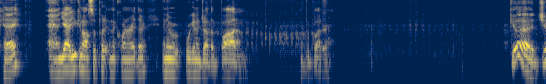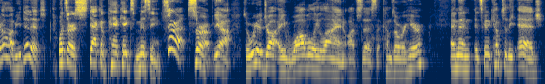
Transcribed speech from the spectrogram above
Okay. And yeah, you can also put it in the corner right there. And then we're, we're going to draw the bottom of the butter. Good job. You did it. What's our stack of pancakes missing? Syrup. Syrup, yeah. So we're going to draw a wobbly line. Watch this. That comes over here. And then it's going to come to the edge.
